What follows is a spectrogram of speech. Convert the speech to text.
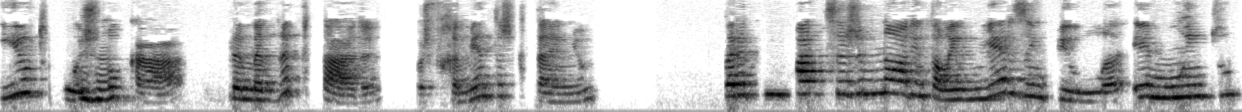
E eu depois uhum. estou cá para me adaptar com as ferramentas que tenho para que o impacto seja menor. Então, em Mulheres em Pílula, é muito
